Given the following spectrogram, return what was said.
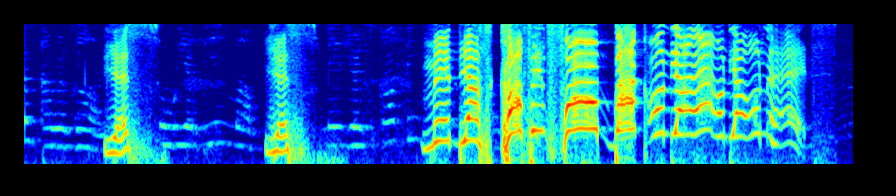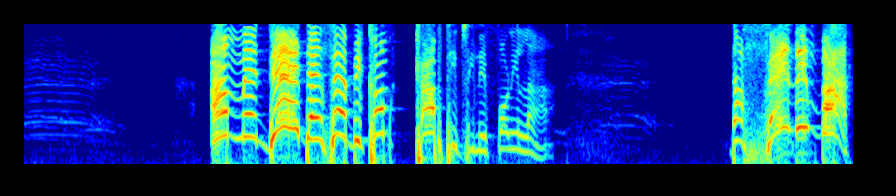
us, our God. Yes. For we are being mocked. Yes. May your scoffing May their scoffing fall back on their on their own heads. And may they themselves become captives in a foreign land. That's sending back.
